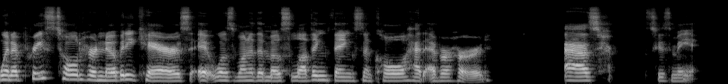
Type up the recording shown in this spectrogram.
When a priest told her nobody cares, it was one of the most loving things Nicole had ever heard. As, excuse me,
